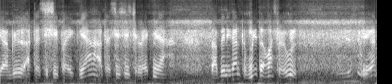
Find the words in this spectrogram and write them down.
Diambil ada sisi baiknya, ada sisi jeleknya. Tapi ini kan demi tak Mas Baul. Iya Iya kan?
